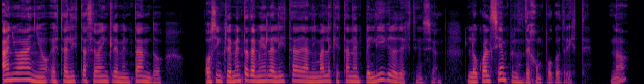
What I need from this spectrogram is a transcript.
Año a año esta lista se va incrementando, o se incrementa también la lista de animales que están en peligro de extinción, lo cual siempre nos deja un poco triste, ¿no?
